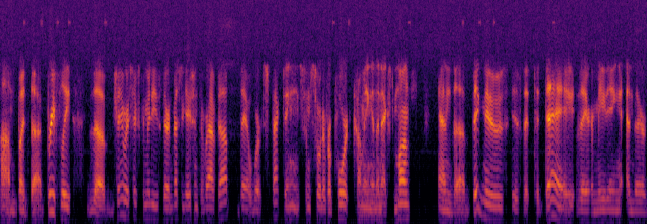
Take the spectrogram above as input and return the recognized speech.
Um, but uh, briefly, the January 6th committees, their investigations have wrapped up. They were expecting some sort of report coming in the next month. And the big news is that today they are meeting and they're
